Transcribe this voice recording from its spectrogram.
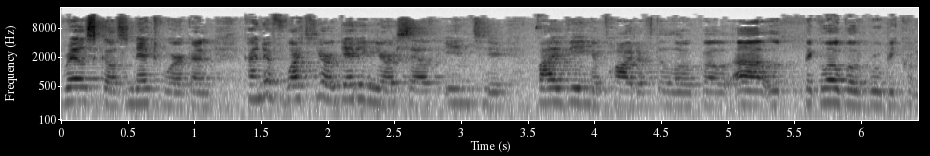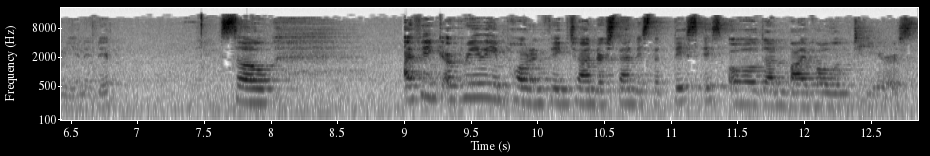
Rails Girls network and kind of what you're getting yourself into by being a part of the local, uh, the global Ruby community. So I think a really important thing to understand is that this is all done by volunteers.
